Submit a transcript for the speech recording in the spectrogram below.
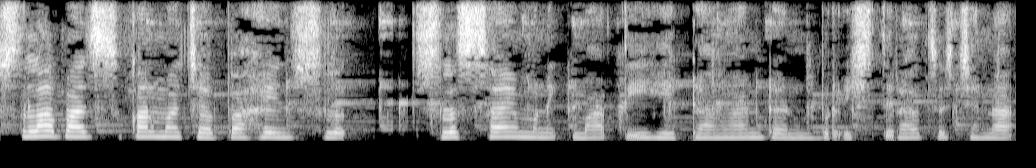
Setelah pasukan Majapahit sel selesai menikmati hidangan dan beristirahat sejenak,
